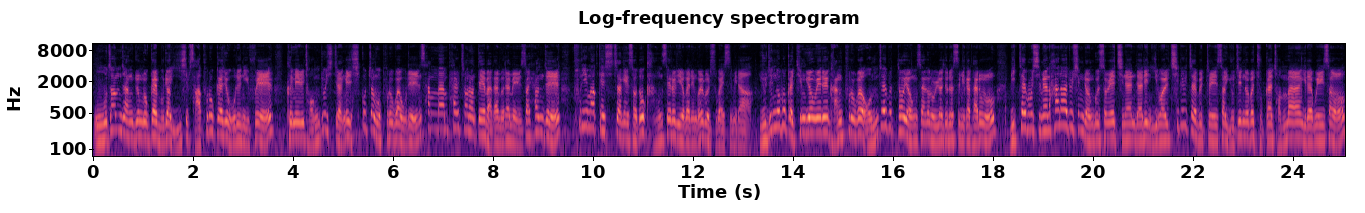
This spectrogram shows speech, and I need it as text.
오전 장중고가 무려 24%까지 오른 이후에 금일 정규 시장 은 19.5%가 오른 38,000원대에 마감을 하면서 현재 프리마켓 시장에서도 강세를 이어가는 걸 볼 수가 있습니다. 유진 로봇 같은 경우에는 강프로가 언제부터 영상을 올려드렸습니까? 바로 밑에 보시면 하나주식 연구소의 지난달인 1월 7일자부터 해서 유진 로봇 주가 전망이라고 해서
